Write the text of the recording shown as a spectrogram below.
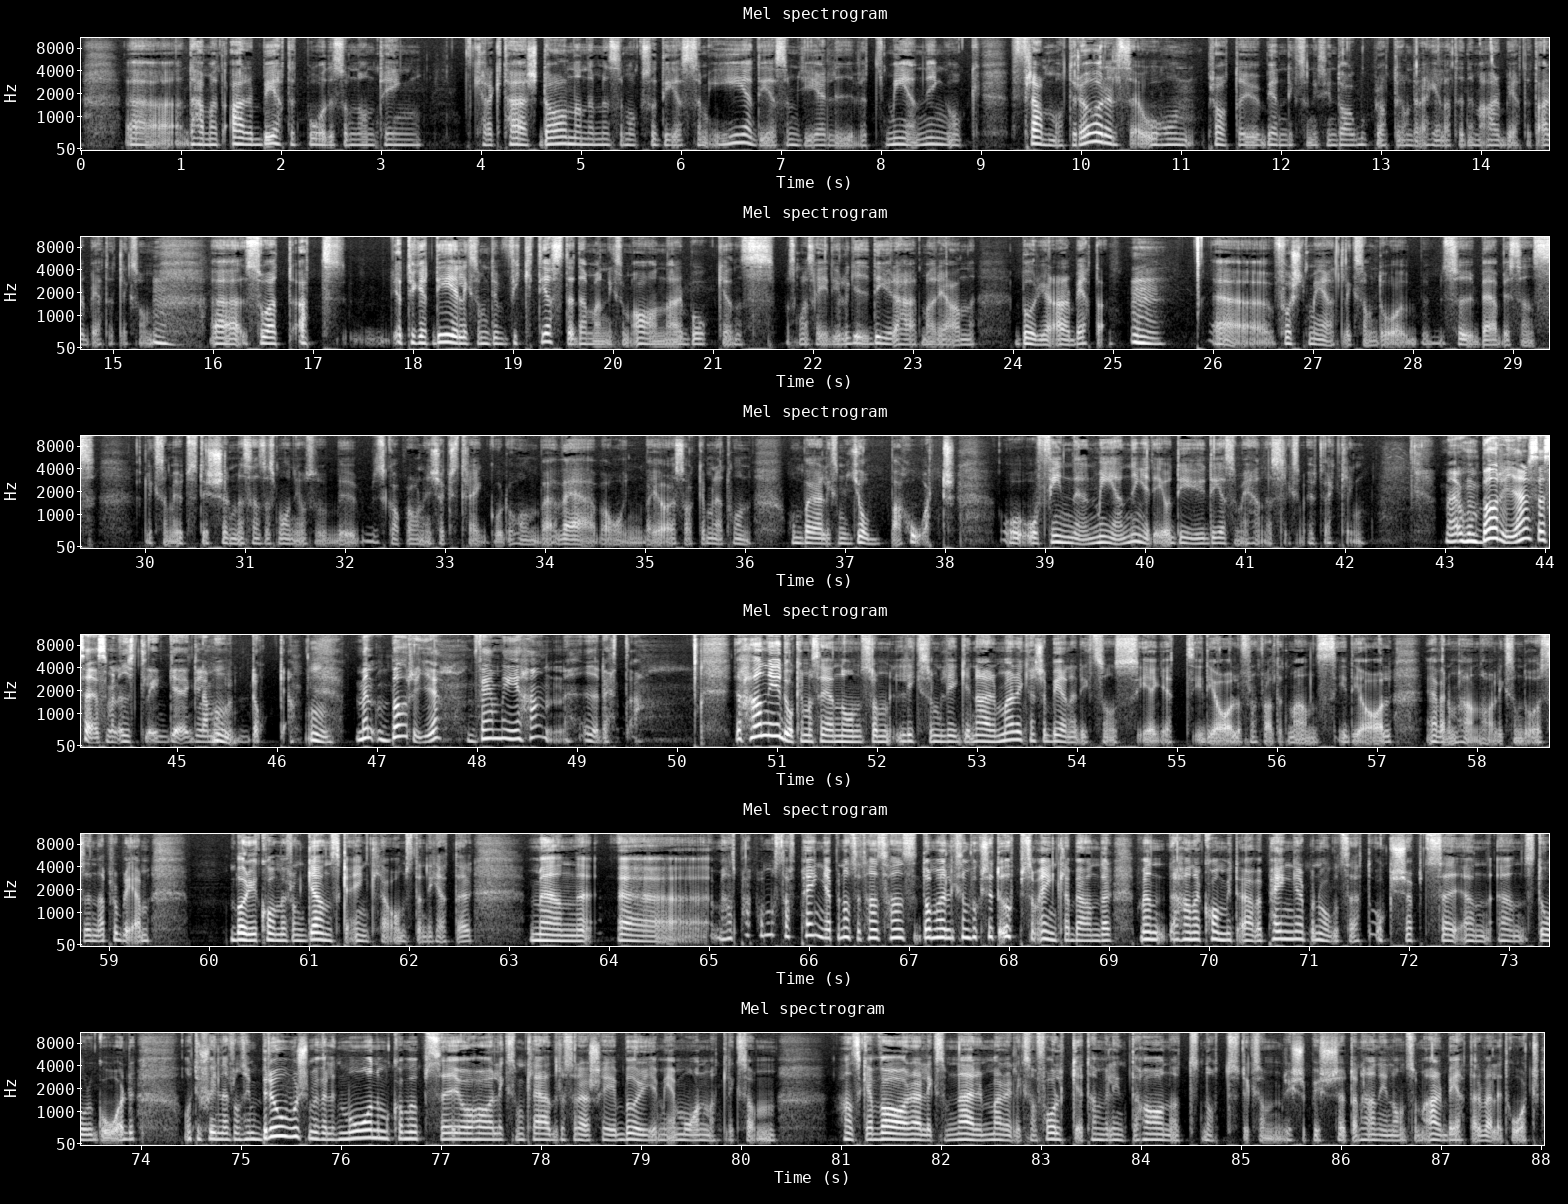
Uh, det här med att arbetet både som någonting karaktärsdanande men som också det som är det som ger livet mening och framåtrörelse. Och hon pratar ju, Benediktsson i sin dagbok pratar om det där hela tiden med arbetet, arbetet. Liksom. Mm. Uh, så att, att jag tycker att det är liksom det viktigaste där man liksom anar bokens vad ska man säga, ideologi. Det är ju det här att Marianne börjar arbeta. Mm. Uh, först med att liksom då sy bebisens liksom utstyrsel men sen så småningom så skapar hon en köksträdgård och hon börjar väva och hon börjar göra saker men att hon, hon börjar liksom jobba hårt och, och finner en mening i det och det är ju det som är hennes liksom utveckling. Men hon börjar så att säga som en ytlig eh, glamourdocka. Mm. Mm. Men Börje, vem är han i detta? Ja, han är ju då kan man säga någon som liksom ligger närmare kanske Benediktssons eget ideal och framförallt ett mans ideal. Även om han har liksom då sina problem. Börje kommer från ganska enkla omständigheter. Men, Eh, men hans pappa måste ha haft pengar på något sätt. Hans, hans, de har liksom vuxit upp som enkla bönder men han har kommit över pengar på något sätt och köpt sig en, en stor gård. Och till skillnad från sin bror som är väldigt mån om att komma upp sig och ha liksom kläder och sådär så är Börje mer mån om att liksom han ska vara liksom närmare liksom folket. Han vill inte ha något, något liksom utan han är någon som arbetar väldigt hårt.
